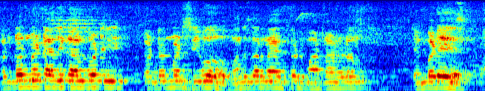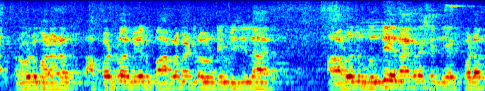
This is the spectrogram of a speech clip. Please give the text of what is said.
కంటోన్మెంట్ అధికారులతో కంటోన్మెంట్ సిఓ మధుకర్ నాయక్ తోటి మాట్లాడడం వెంబడే రోడ్డు పడడం. అప్పట్లో మీరు పార్లమెంట్లో ఉండి బిజీలా ఆ రోజు ముందే ఇనాగ్రేషన్ చేయకపోవడం.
